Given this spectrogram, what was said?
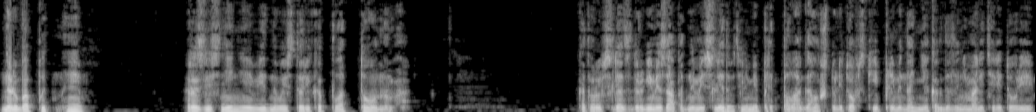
на любопытные разъяснение видного историка Платонова. который вслед за другими западными исследователями предполагал, что литовские племена некогда занимали территории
